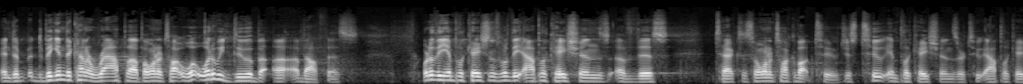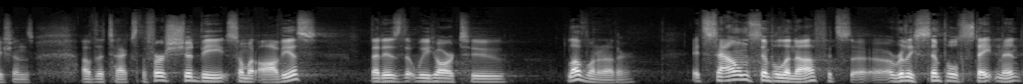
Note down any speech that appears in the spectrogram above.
And to, to begin to kind of wrap up, I want to talk what, what do we do about, uh, about this? What are the implications? What are the applications of this text. And so I want to talk about two, just two implications or two applications of the text. The first should be somewhat obvious that is, that we are to love one another. It sounds simple enough, it's a, a really simple statement.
